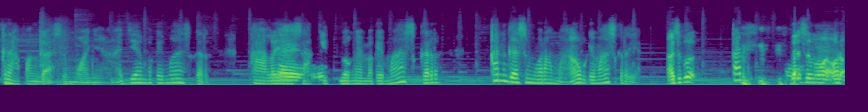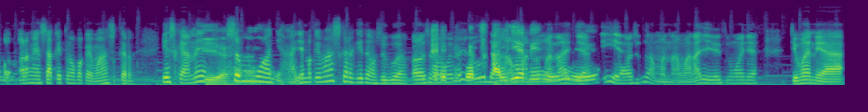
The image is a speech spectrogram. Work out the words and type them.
Kenapa nggak semuanya aja yang pakai masker kalau yang sakit doang yang pakai masker kan nggak semua orang mau pakai masker ya maksud gue kan nggak semua or- orang yang sakit mau pakai masker ya sekarang Iya. semuanya aja pakai masker gitu maksud gua kalau semua Eh, pakai udah aman-aman ini, aja iya. iya maksud gua aman-aman aja jadi semuanya cuman ya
